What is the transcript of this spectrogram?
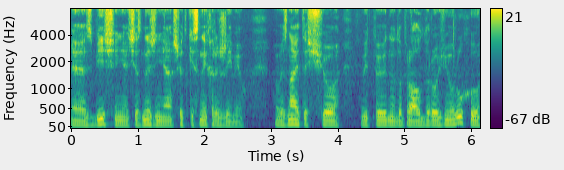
е, збільшення чи зниження швидкісних режимів. Ви знаєте, що відповідно до правил дорожнього руху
